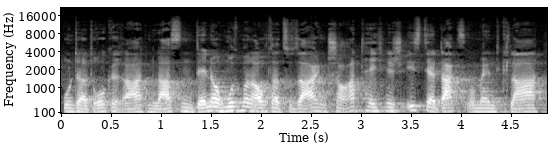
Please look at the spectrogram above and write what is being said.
unter Druck geraten lassen. Dennoch muss man auch dazu sagen, charttechnisch ist der DAX im Moment klar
